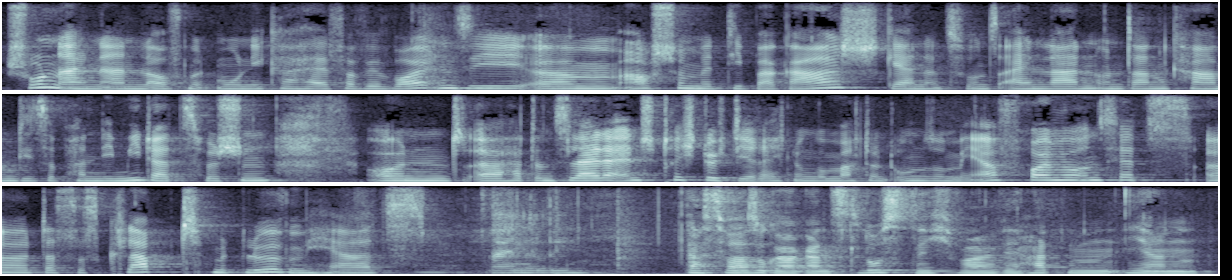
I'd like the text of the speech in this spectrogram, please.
schon einen Anlauf mit Monika Helfer. Wir wollten sie ähm, auch schon mit die Bagage gerne zu uns einladen und dann kam diese Pandemie dazwischen und äh, hat uns leider einen Strich durch die Rechnung gemacht. Und umso mehr freuen wir uns jetzt, äh, dass es klappt mit Löwenherz. Finally. Das war sogar ganz lustig, weil wir hatten ihren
